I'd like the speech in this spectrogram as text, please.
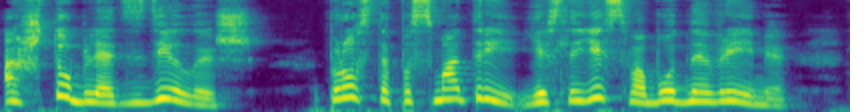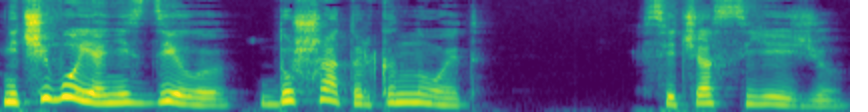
А что, блядь, сделаешь? Просто посмотри, если есть свободное время. Ничего я не сделаю, душа только ноет. Сейчас съезжу.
